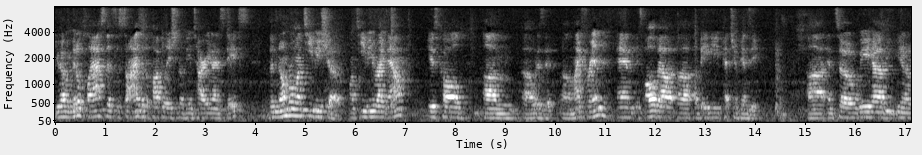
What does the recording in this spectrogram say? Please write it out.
You have a middle class that's the size of the population of the entire United States. The number one TV show on TV right now is called, um, uh, what is it, uh, My Friend, and it's all about uh, a baby pet chimpanzee. Uh, and so we have, you know,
